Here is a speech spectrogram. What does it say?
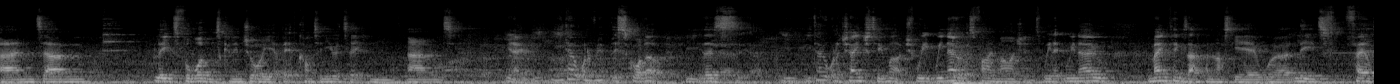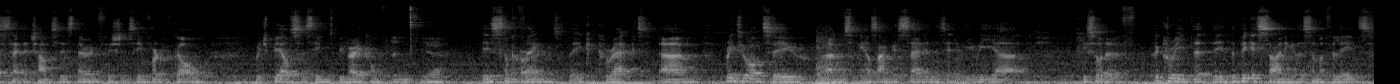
and um, Leeds for once can enjoy a bit of continuity. And you know, you, you don't want to rip this squad up. You, there's, you, you don't want to change too much. We, we know it was fine margins. We, we know the main things that happened last year were Leeds failed to take their chances, their inefficiency in front of goal, which Bielsa seemed to be very confident yeah. is something Correct. that he could correct. Um, brings you on to um, something else Angus said in this interview. He, uh, he sort of agreed that the, the biggest signing of the summer for Leeds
